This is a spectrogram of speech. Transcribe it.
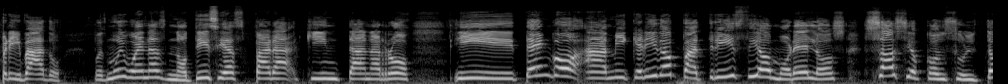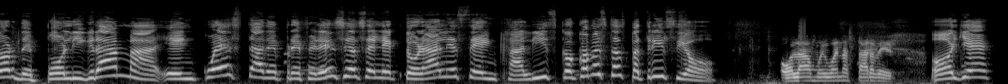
privado. Pues muy buenas noticias para Quintana Roo. Y tengo a mi querido Patricio Morelos, socio consultor de Poligrama, encuesta de preferencias electorales en Jalisco. ¿Cómo estás, Patricio? Hola, muy buenas tardes. Oye,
